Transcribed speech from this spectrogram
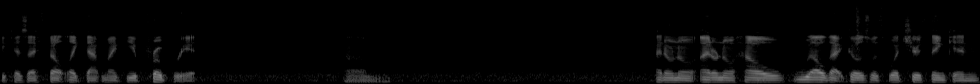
because I felt like that might be appropriate. Um, I don't know. I don't know how well that goes with what you're thinking.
